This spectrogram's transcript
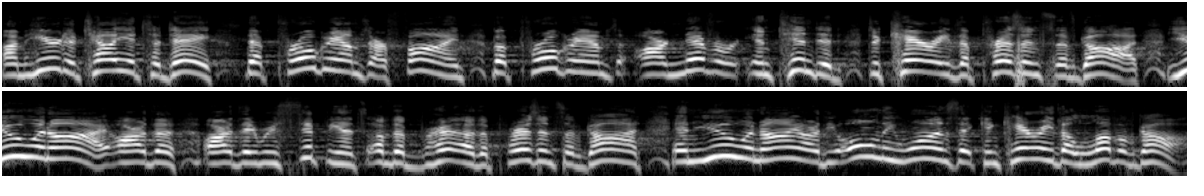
I'm here to tell you today that programs are fine, but programs are never intended to carry the presence of God. You and I are the, are the recipients of the, of the presence of God, and you and I are the only ones that can carry the love of God.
